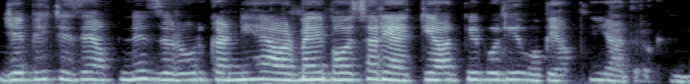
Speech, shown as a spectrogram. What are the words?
یہ بھی چیزیں آپ نے ضرور کرنی ہے اور میں بہت ساری احتیاط بھی بولی، وہ بھی آپ نے یاد رکھنی ہے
